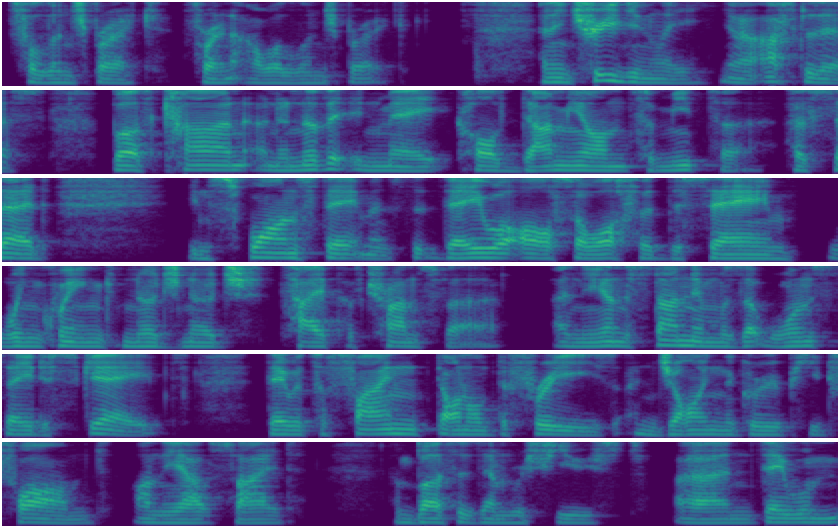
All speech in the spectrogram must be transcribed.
for lunch break, for an hour lunch break. And intriguingly, you know, after this, both Khan and another inmate called Damian Tomita have said in sworn statements that they were also offered the same wink wink nudge nudge type of transfer. And the understanding was that once they'd escaped, they were to find Donald DeFreeze and join the group he'd formed on the outside. And both of them refused. And they were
